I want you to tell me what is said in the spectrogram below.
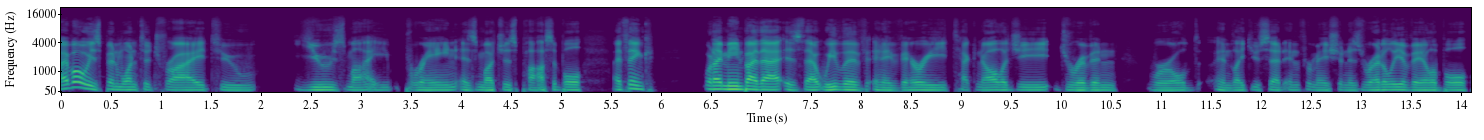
I've always been one to try to use my brain as much as possible. I think what I mean by that is that we live in a very technology driven world and like you said information is readily available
